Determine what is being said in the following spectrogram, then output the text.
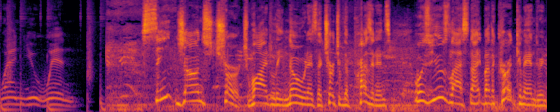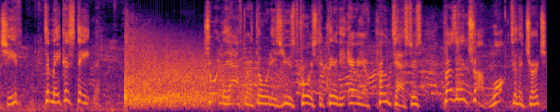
when you win. St. John's Church, widely known as the Church of the Presidents, was used last night by the current commander in chief to make a statement. Shortly after authorities used force to clear the area of protesters, President Trump walked to the church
